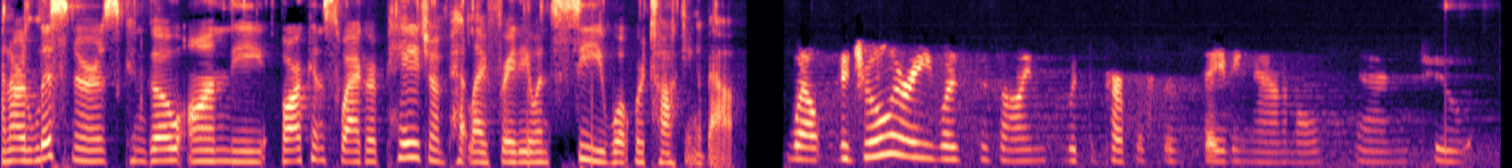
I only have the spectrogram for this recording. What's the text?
And our listeners can go on the Bark and Swagger page on Pet Life Radio and see what we're talking about. Well, the jewelry was designed with the purpose of saving animals and to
